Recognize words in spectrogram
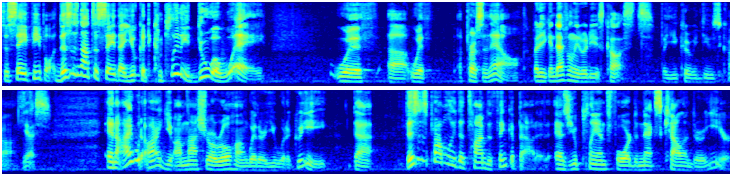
to save people. This is not to say that you could completely do away with uh, with personnel, But you can definitely reduce costs. but you could reduce costs. Yes. And I would argue, I'm not sure, Rohan, whether you would agree that this is probably the time to think about it as you plan for the next calendar year.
